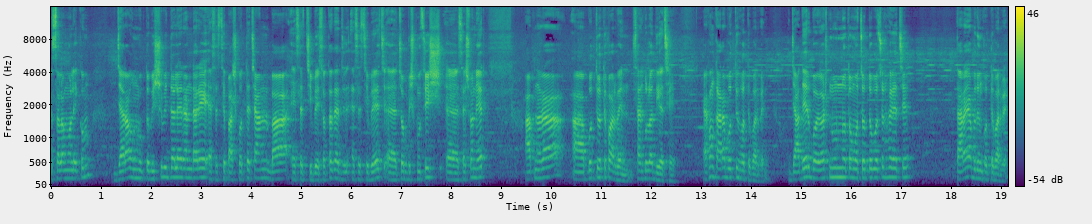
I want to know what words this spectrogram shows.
আসসালামু আলাইকুম। যারা উন্মুক্ত বিশ্ববিদ্যালয়ের আন্ডারে এসএসসি পাস করতে চান বা এসএসসি বেস অর্থাৎ এসএসসি বেস চব্বিশ পঁচিশ সেশনের আপনারা ভর্তি হতে পারবেন। সার্কুলার দিয়েছে। এখন কারা ভর্তি হতে পারবেন? যাদের বয়স ন্যূনতম চোদ্দ বছর হয়েছে, তারাই আবেদন করতে পারবেন।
